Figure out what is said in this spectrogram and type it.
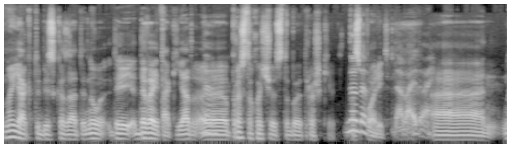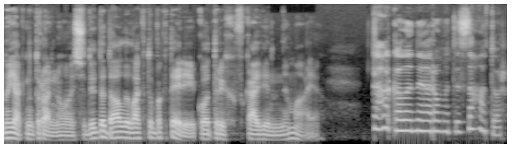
Ну як тобі сказати? Ну, ти- давай так, я е, просто хочу з тобою трошки Ну, давай, поспорити. давай, давай. Е, ну як натурального? Сюди додали лактобактерії, котрих в каві немає. Так, але не ароматизатор.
